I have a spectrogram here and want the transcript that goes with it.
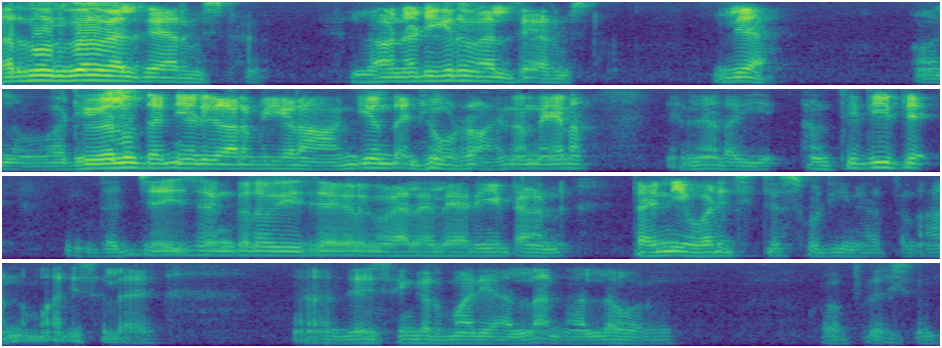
இரநூறு பேரும் வேலை செய்ய ஆரம்பிச்சிட்டாங்க. எல்லா நடிகரும் வேலை செய்ய ஆரம்பிச்சிட்டாங்க. இல்லையா? அதில் வடிவேலும் தண்ணி எடுக்க ஆரம்பிக்கிறான் அங்கேயும் தண்ணி விடுறான். என்ன ஏன்னா என்னடா நான் திட்டிகிட்டே இந்த ஜெய்சங்கரும் விஜயசேகரும் வேலையில் இறங்கிட்டாங்கன்னு தண்ணி வடிச்சிட்டு ஷூட்டிங் நடத்தினான். அந்த மாதிரி சில ஜெய்சங்கர் மாதிரி எல்லாம் நல்ல ஒரு கோஆப்ரேஷன்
